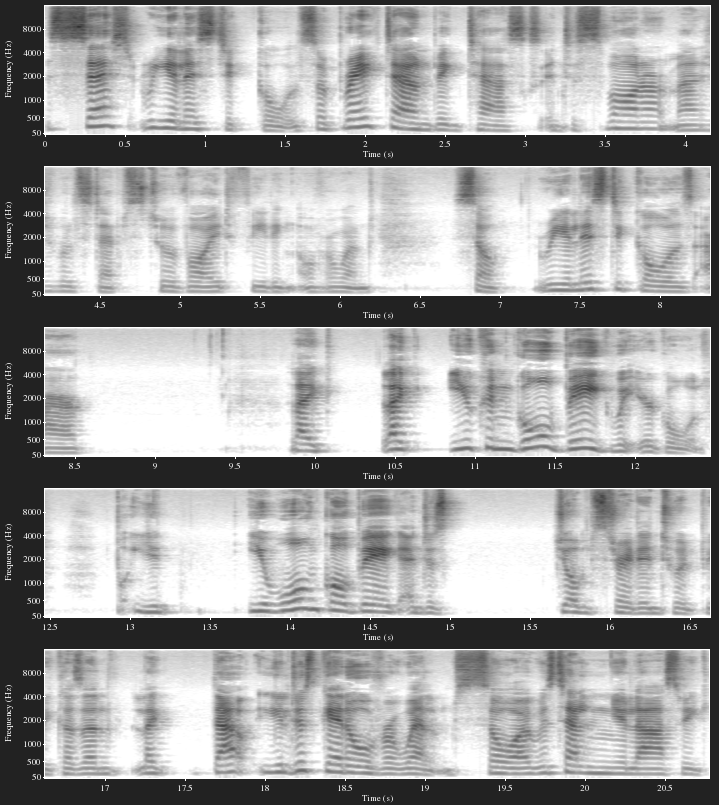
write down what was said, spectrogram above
set realistic goals. So break down big tasks into smaller, manageable steps to avoid feeling overwhelmed. So realistic goals are like like you can go big with your goal but you you won't go big and just jump straight into it because I'm like that you'll just get overwhelmed. So I was telling you last week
